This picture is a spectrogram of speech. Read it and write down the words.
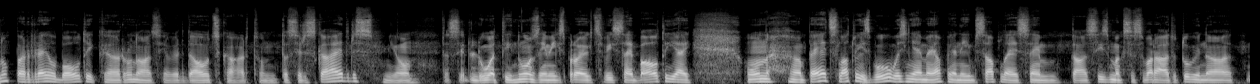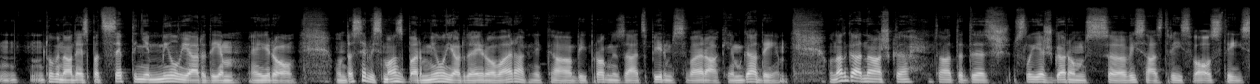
Nu, par Rail Baltica runāts jau ir daudz kārt, un tas ir skaidrs, jo tas ir ļoti nozīmīgs projekts visai Baltijai. Un pēc Latvijas būvu uzņēmēja apvienības aplēsēm tās izmaksas varētu tuvināt, tuvināties pat 7 miljārdiem eiro. Un tas ir vismaz par miljārdu eiro vairāk nekā bija prognozēts pirms vairākiem gadiem. Un atgādināšu, ka tātad sliežu garums visās trīs valstīs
